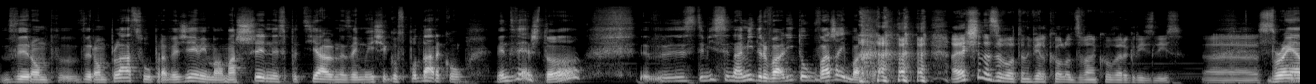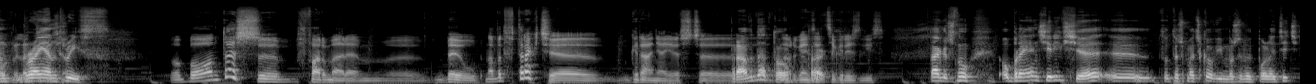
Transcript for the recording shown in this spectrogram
wyrąb, wyrąb lasu, uprawia ziemię, ma maszyny specjalne, zajmuje się gospodarką. Więc wiesz, to y, z tymi synami drwali, to uważaj bardzo. A jak się nazywał ten wielkolud z Vancouver Grizzlies? E, Brian, Brian Reeves. Bo, bo on też y, farmerem y, był, nawet w trakcie grania jeszcze Prawda to? organizacji tak. Grizzlies. Tak, zresztą o Briancie Reevesie, y, to też Maćkowi możemy polecić,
